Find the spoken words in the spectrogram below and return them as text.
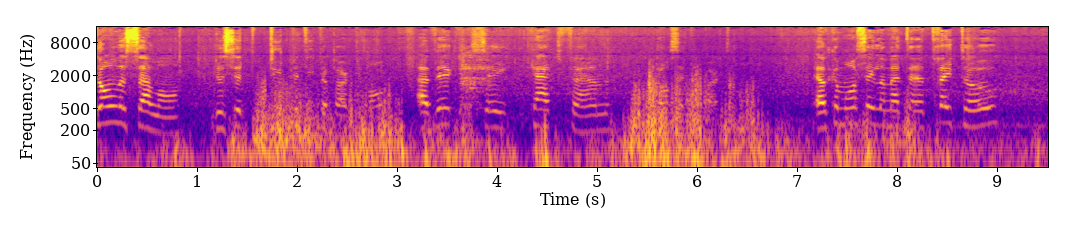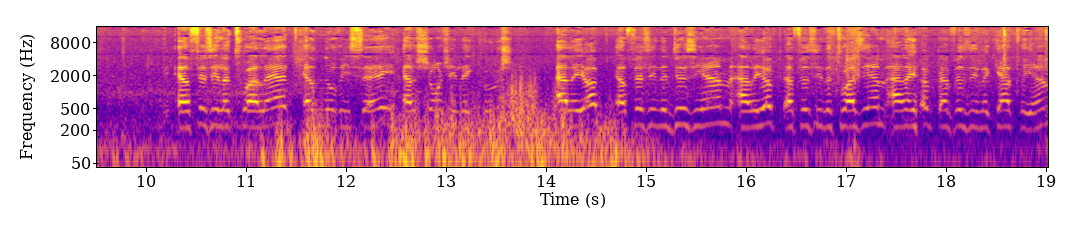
dans le salon de ce tout petit appartement avec ses quatre femmes dans cet appartement. Elle commençait le matin très tôt elle faisait la toilette, elle nourrissait, elle changeait les couches. Allez hop, elle faisait le deuxième, allez hop, elle faisait le troisième, allez hop, elle faisait le quatrième.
